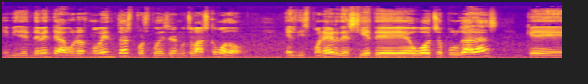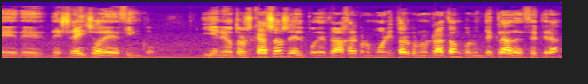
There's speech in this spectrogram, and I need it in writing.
Evidentemente, en algunos momentos, pues puede ser mucho más cómodo el disponer de 7 u 8 pulgadas que de, 6 o de 5. Y en otros casos, el poder trabajar con un monitor, con un ratón, con un teclado, etcétera,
